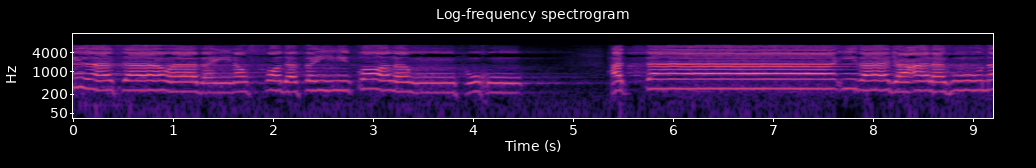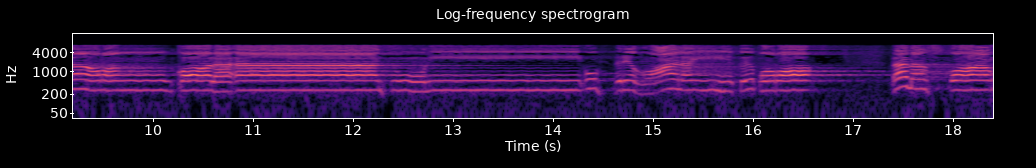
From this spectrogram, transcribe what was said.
إذا ساوى بين الصدفين قال انفخوا. حتى استطاعوا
